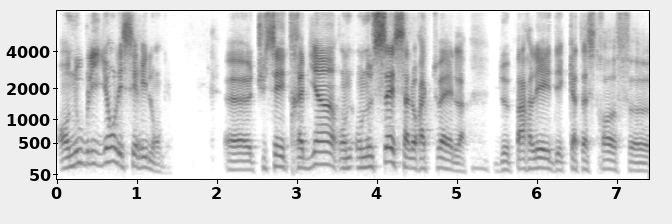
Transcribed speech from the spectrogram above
en oubliant les séries longues. Euh, tu sais très bien, on, ne cesse à l'heure actuelle de parler des catastrophes, euh,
